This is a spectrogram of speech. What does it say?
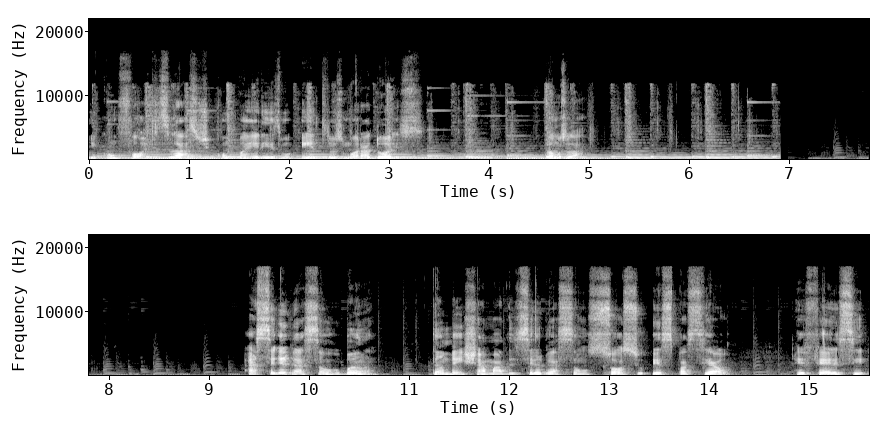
e com fortes laços de companheirismo entre os moradores. Vamos lá! A segregação urbana, também chamada de segregação socioespacial, refere-se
